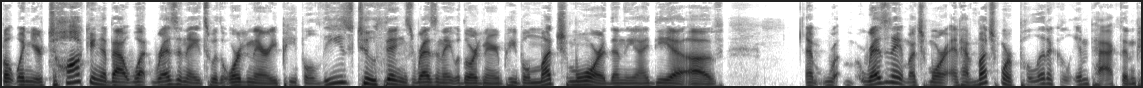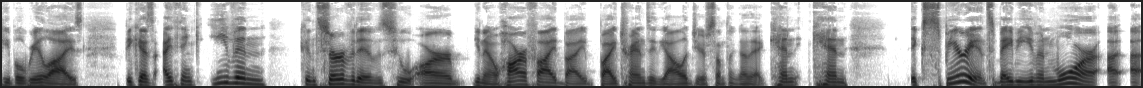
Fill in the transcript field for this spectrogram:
But when you're talking about what resonates with ordinary people, these two things resonate with ordinary people much more than the idea of uh, resonate much more and have much more political impact than people realize. Because I think even conservatives who are, you know, horrified by by trans ideology or something like that can can experience maybe even more a, a,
